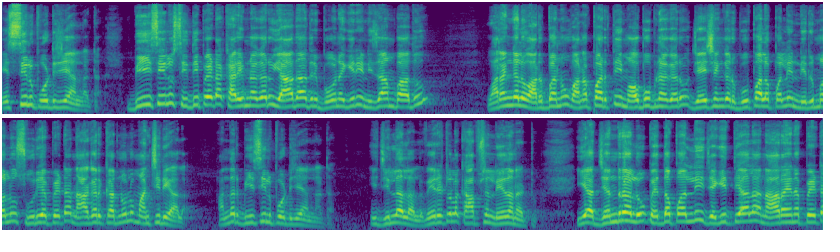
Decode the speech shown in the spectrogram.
ఎస్సీలు పోటీ చేయాలన్నట. బీసీలు సిద్దిపేట కరీంనగర్ యాదాద్రి భువనగిరి నిజామాబాదు వరంగల్ అర్బను వనపర్తి మహబూబ్ నగర్ జయశంకర్ భూపాలపల్లి నిర్మలు సూర్యాపేట నాగర్ కర్నూలు మంచిర్యాల. అందరు బీసీలు పోటీ చేయాలన్నట. ఈ జిల్లాలలో. వేరేటోళ్ళకి ఆప్షన్ లేదన్నట్టు. ఇక జనరల్ పెద్దపల్లి జగిత్యాల నారాయణపేట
